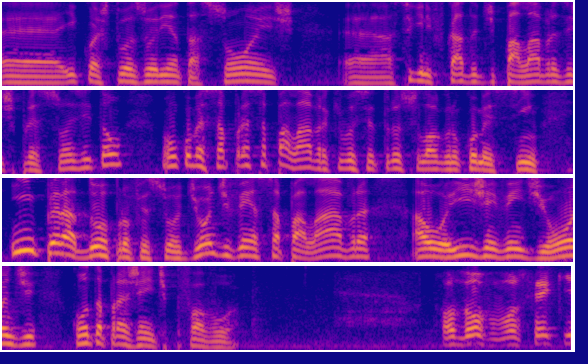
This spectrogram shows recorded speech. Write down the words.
eh, e com as tuas orientações, eh, significado de palavras e expressões. Então, vamos começar por essa palavra que você trouxe logo no comecinho. Imperador, professor, de onde vem essa palavra? A origem vem de onde? Conta pra gente, por favor. Rodolfo, você que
